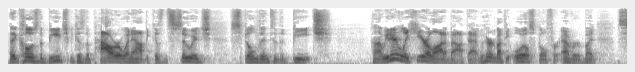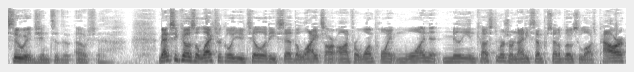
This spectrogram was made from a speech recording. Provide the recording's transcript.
They closed the beach because the power went out because the sewage spilled into the beach. Uh, we didn't really hear a lot about that. We heard about the oil spill forever, but sewage into the ocean. Mexico's electrical utility said the lights are on for 1.1 million customers, or 97% of those who lost power.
